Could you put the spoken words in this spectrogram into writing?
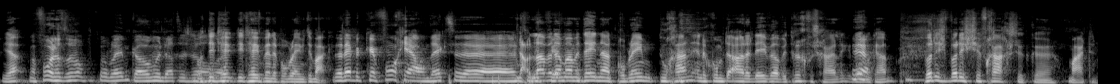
Ja. Maar voordat we op het probleem komen, dat is wel... Want dit, heeft, dit heeft met het probleem te maken. Dat heb ik vorig jaar ontdekt. Uh, nou, laten we dan maar meteen naar het probleem toe gaan. En dan komt de ADD wel weer terug waarschijnlijk, neem ja. ik aan. Wat is, wat is je vraagstuk, uh, Maarten?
